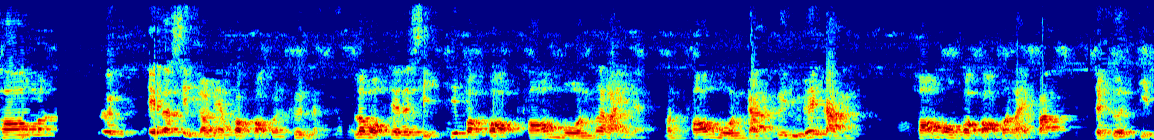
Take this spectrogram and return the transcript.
พอมันเกิดเจตสิกเราเนี่ยประกอบกันขึ้นน่ะระบบเจตสิกที่ประกอบพร้อมมูลเมื่อไหร่เนี่ยมันพร้อมมูลกันคืออยู่ด้วยกันพร้อมองค์ประกอบเมื่อไหร่ปั๊บจะเกิดจิต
